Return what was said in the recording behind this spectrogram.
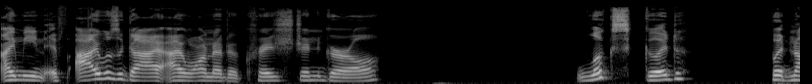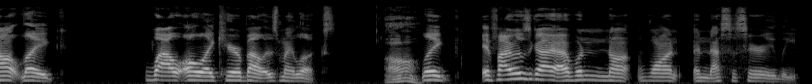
I mean, if I was a guy, I wanted a Christian girl looks good, but not like, wow, all I care about is my looks. Oh, Like, if I was a guy, I would not want a necessarily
